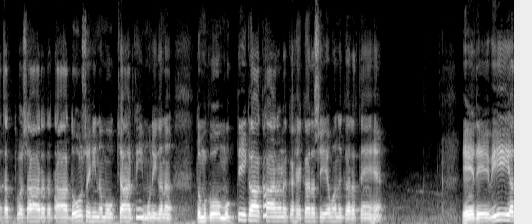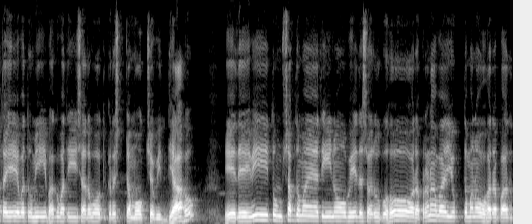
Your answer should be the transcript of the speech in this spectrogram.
तत्वसार तथा दोषहीन मोक्षार्थी मुनिगण तुमको मुक्ति का कारण कहकर सेवन करते हैं। हे देवी, अतएव तुम्ही भगवती सर्वोत्कृष्ट मोक्ष विद्या हो। हे देवी, तुम शब्दमय तीनों वेद स्वरूप हो और प्रणव युक्त मनोहर पद,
